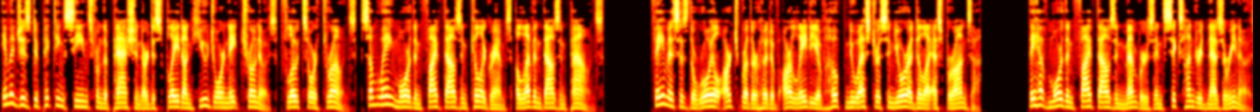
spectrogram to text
Images depicting scenes from the Passion are displayed on huge ornate tronos floats or thrones, some weighing more than 5,000 kilograms 11,000 pounds. Famous is the Royal Archbrotherhood of Our Lady of Hope Nuestra Señora de la Esperanza. They have more than 5,000 members and 600 Nazarenos.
